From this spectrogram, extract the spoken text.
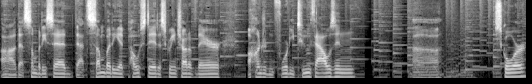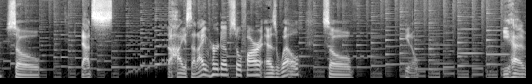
uh, that somebody said that somebody had posted a screenshot of their 142,000 uh, score. So that's the highest that I've heard of so far as well. So, you know, you have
